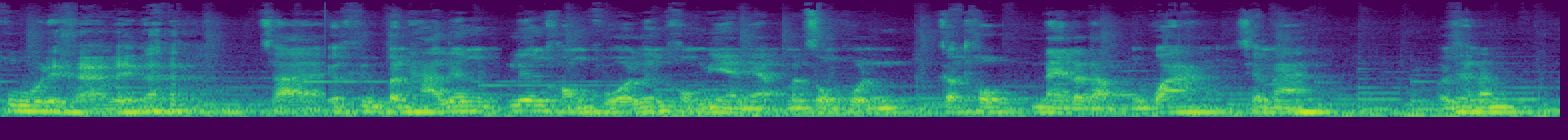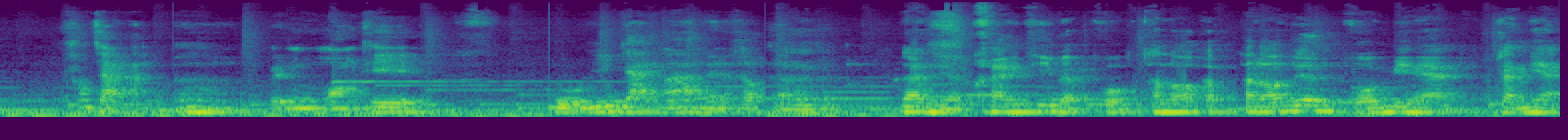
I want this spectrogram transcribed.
ผู้บริหารเลยนะใช่ ก็คือปัญหาเรื่องเรื่องของผัวเรื่องของเมียเนี่ยมันส่งผลกระทบในระดับกว้างใช่ไหมเพราะฉะนั้นเข้าใจอะเออเป็นมุมมองที่ดูยิ่งใหญ่มากเลยนะครับ ด้านเนี่ยใครที่แบบผมทะเลาะกับทะเลาะเรื่องผัวเมียกันเนี่ย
